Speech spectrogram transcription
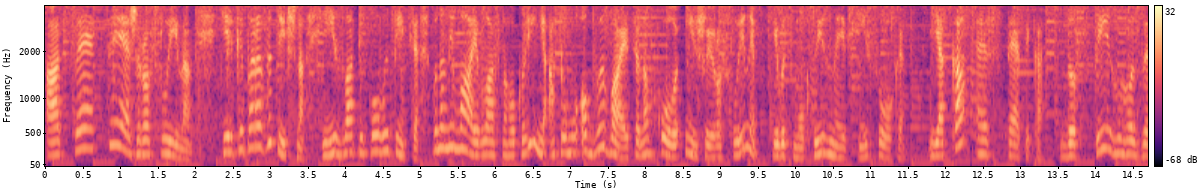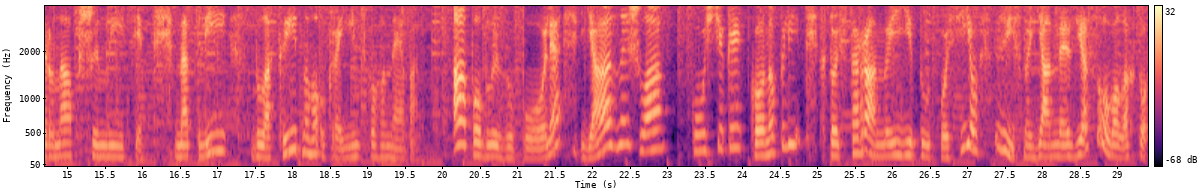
А це теж рослина, тільки паразитична. Її звати повитиця. Вона не має власного коріння, а тому обвивається навколо іншої рослини і висмоктує з неї всі соки. Яка естетика достиглого зерна пшениці на тлі блакитного українського неба? А поблизу поля я знайшла кущики коноплі. Хтось старанно її тут посіяв. Звісно, я не з'ясовувала хто.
